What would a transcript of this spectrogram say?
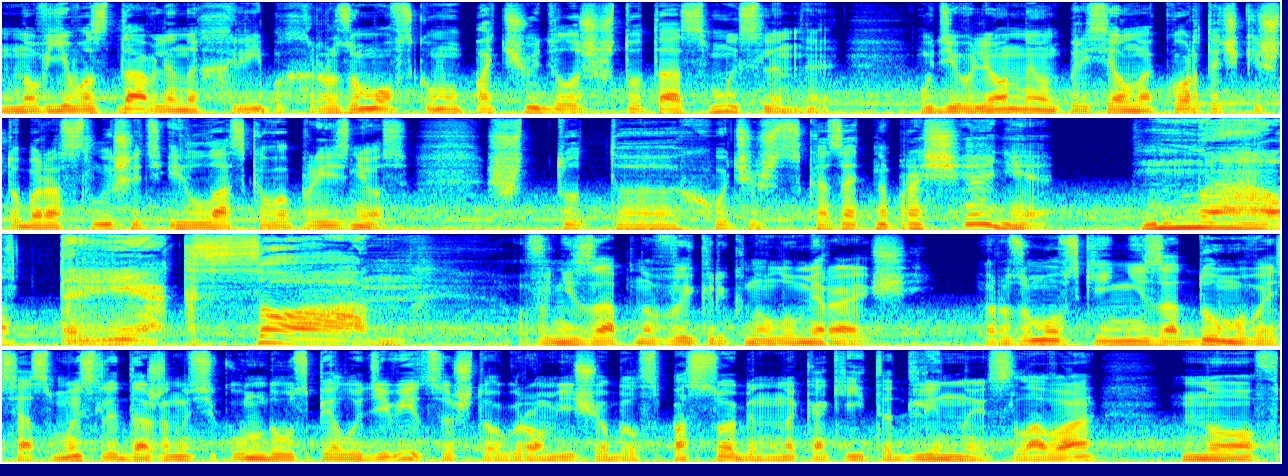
Но в его сдавленных хрипах Разумовскому почудилось что-то осмысленное. Удивленный он присел на корточки, чтобы расслышать, и ласково произнес «Что-то хочешь сказать на прощание?» «Налтрексон!» Внезапно выкрикнул умирающий. Разумовский, не задумываясь о смысле, даже на секунду успел удивиться, что Гром еще был способен на какие-то длинные слова, но в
